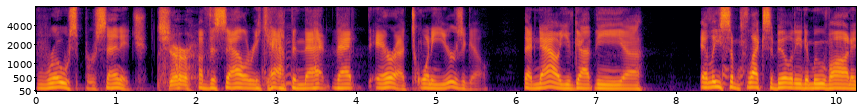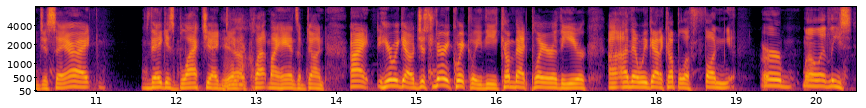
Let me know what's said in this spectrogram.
gross percentage Sure. of the salary cap in that that era 20 years ago that now you've got the uh, at least some flexibility to move on and just say all right Vegas blackjack dealer Yeah. clap my hands I'm done all right here we go just very quickly the comeback player of the year uh, and then we've got a couple of fun or well at least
